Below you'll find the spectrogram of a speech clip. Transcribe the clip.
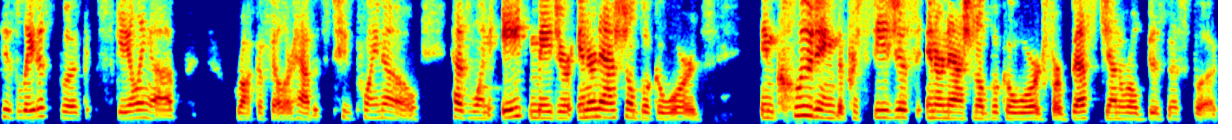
His latest book, Scaling Up Rockefeller Habits 2.0, has won eight major international book awards, including the prestigious International Book Award for Best General Business Book.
